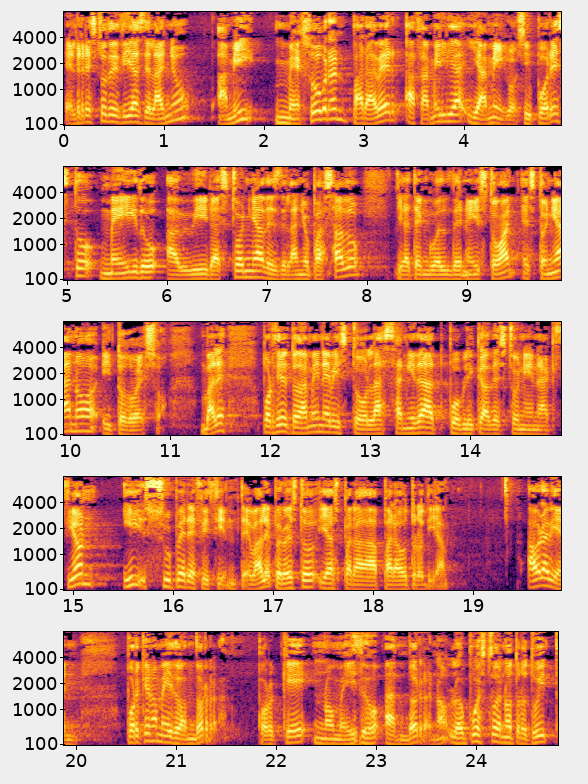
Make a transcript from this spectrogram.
el resto de días del año a mí me sobran para ver a familia y amigos y por esto me he ido a vivir a Estonia desde el año pasado. Ya tengo el DNI estoniano y todo eso, ¿vale? Por cierto, también he visto la sanidad pública de Estonia en acción y súper eficiente, ¿vale? Pero esto ya es para, para otro día. Ahora bien, ¿por qué no me he ido a Andorra? ¿Por qué no me he ido a Andorra, no? Lo he puesto en otro tuit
